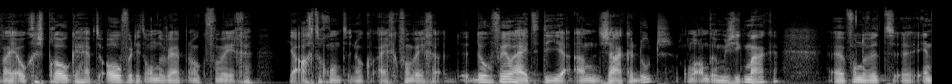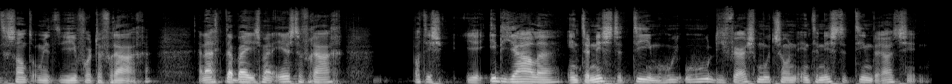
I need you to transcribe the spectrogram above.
waar je ook gesproken hebt over dit onderwerp. En ook vanwege je achtergrond en ook eigenlijk vanwege de hoeveelheid die je aan zaken doet, onder andere muziek maken, vonden we het interessant om je hiervoor te vragen. En eigenlijk daarbij is mijn eerste vraag: wat is je ideale internistenteam? Hoe, hoe divers moet zo'n internistenteam eruit zien?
